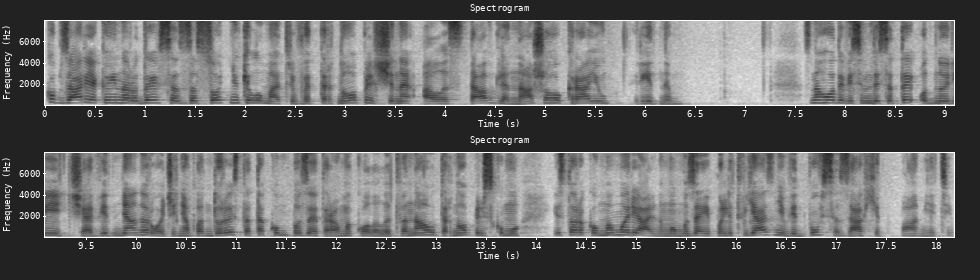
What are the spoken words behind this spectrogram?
Кобзар, який народився за сотню кілометрів від Тернопільщини, але став для нашого краю рідним. З нагоди 81-річчя від дня народження бандуриста та композитора Миколи Литвина у Тернопільському історико-меморіальному музеї політв'язнів відбувся захід пам'яті.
